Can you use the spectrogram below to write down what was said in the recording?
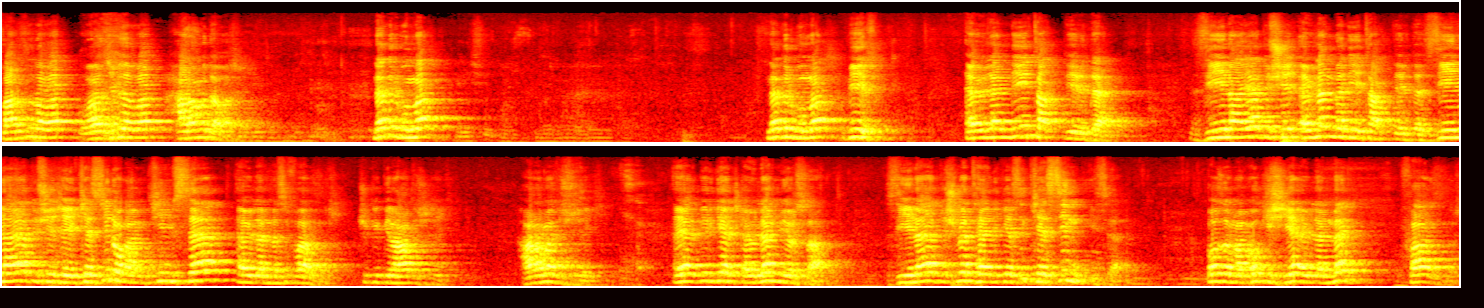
Farzı da var, vacibi de var, haramı da var. Nedir bunlar? Nedir bunlar? Bir, evlendiği takdirde zinaya düşe, evlenmediği takdirde zinaya düşeceği kesin olan kimse evlenmesi farzdır. Çünkü günaha düşecek. Harama düşecek. Eğer bir genç evlenmiyorsa zinaya düşme tehlikesi kesin ise o zaman o kişiye evlenmek farzdır.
